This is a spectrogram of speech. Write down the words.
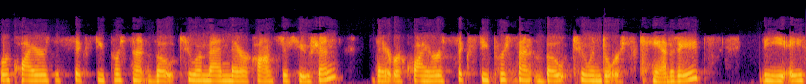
requires a 60% vote to amend their constitution. They require a 60% vote to endorse candidates. The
